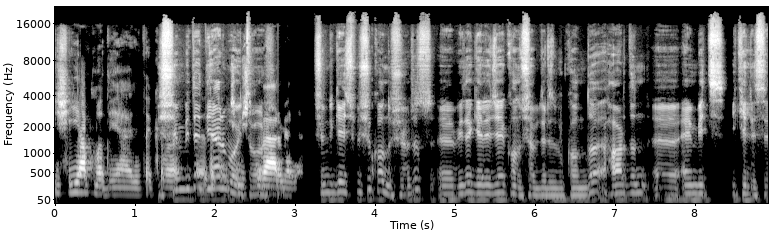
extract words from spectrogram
Bir şey yapmadı yani takıma. İşin bir de takım diğer bir boyutu var. vermedi. Şimdi geçmişi konuşuyoruz. Eee, bir de geleceği konuşabiliriz bu konuda. Harden, eee, Embiid ikilisi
